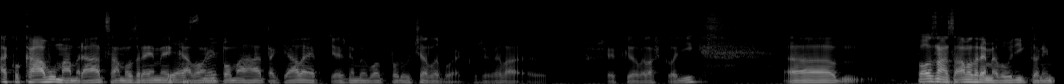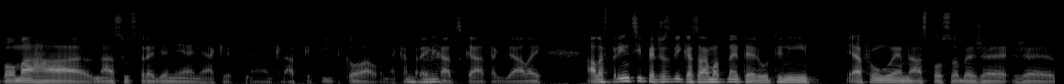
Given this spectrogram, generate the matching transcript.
ako kávu mám rád, samozrejme, Jasné. káva mi pomáha tak ďalej, ja to tiež nebudem odporúčať, lebo akože veľa, všetkého veľa škodí. Um, poznám samozrejme ľudí, ktorým pomáha na sústredenie nejaké ja neviem, krátke fítko alebo nejaká Mhm. prechádzka a tak ďalej. Ale v princípe, čo sa týka samotnej tej rutiny, ja fungujem na spôsobe, že, že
